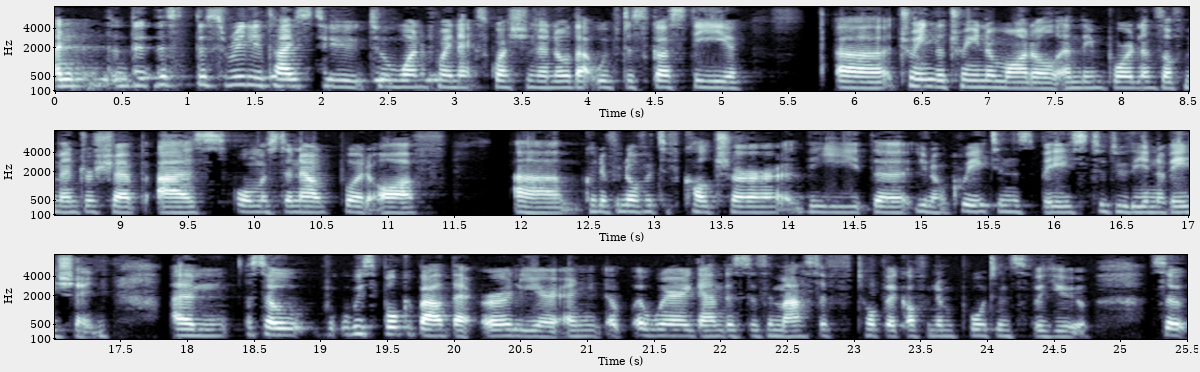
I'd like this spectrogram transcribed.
And th- this this really ties to to one of my next question. I know that we've discussed the uh, train the trainer model and the importance of mentorship as almost an output of um, kind of innovative culture, the the you know creating the space to do the innovation. Um, so we spoke about that earlier, and where again this is a massive topic of an importance for you. So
